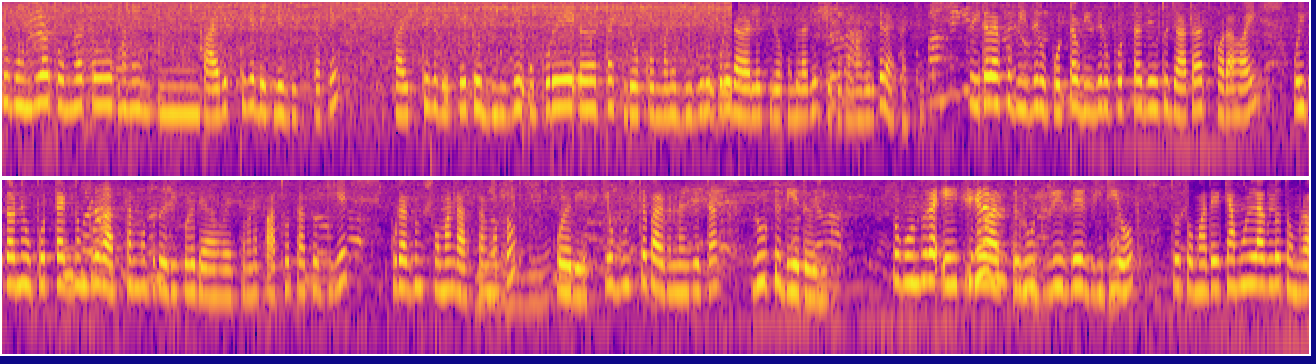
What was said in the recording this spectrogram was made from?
তো বন্ধুরা, তোমরা তো মানে বাইরের থেকে দেখলে ব্রিজটাকে সাইড থেকে দেখলে তো ব্রিজের উপরেটা কীরকম মানে ব্রিজের উপরে দাঁড়ালে কীরকম লাগে সেটা তোমাদেরকে দেখাচ্ছি। তো এটা দেখো ব্রিজের উপরটা ব্রিজের উপরটা যেহেতু যাতায়াত করা হয়, ওই কারণে উপরটা একদম পুরো রাস্তার মতো তৈরি করে দেওয়া হয়েছে মানে পাথর টাথর দিয়ে পুরো একদম সমান রাস্তার মতো করে দিয়েছে। কেউ বুঝতে পারবে না যে এটা রুট দিয়ে তৈরি। তো বন্ধুরা এই ছিল রুট ব্রিজের ভিডিও। তো তোমাদের কেমন লাগল তোমরা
